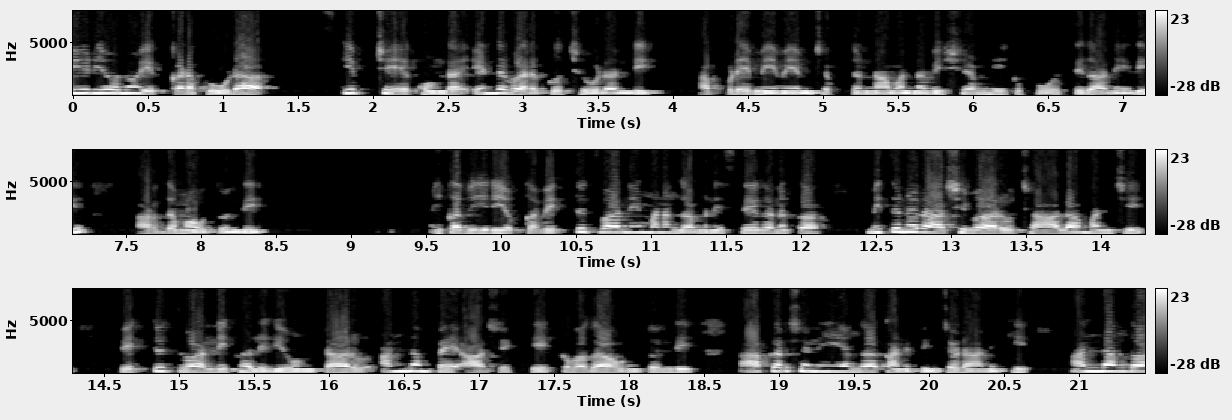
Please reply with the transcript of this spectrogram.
వీడియోను ఎక్కడ కూడా స్కిప్ చేయకుండా ఎండ్ వరకు చూడండి. అప్పుడే మేమేం చెప్తున్నామన్న విషయం మీకు పూర్తిగా అనేది అర్థమవుతుంది. ఇక వీరి యొక్క వ్యక్తిత్వాన్ని మనం గమనిస్తే గనక మిథున రాశి వారు చాలా మంచి వ్యక్తిత్వాన్ని కలిగి ఉంటారు. అందంపై ఆసక్తి ఎక్కువగా ఉంటుంది. ఆకర్షణీయంగా కనిపించడానికి అందంగా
